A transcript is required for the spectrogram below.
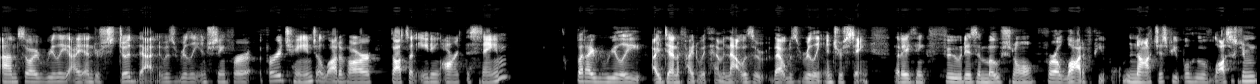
Um, so I really I understood that. And it was really interesting for for a change. A lot of our thoughts on eating aren't the same, but I really identified with him, and that was a, that was really interesting. That I think food is emotional for a lot of people, not just people who have lost extreme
